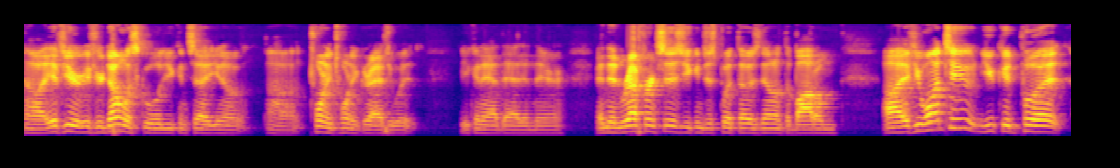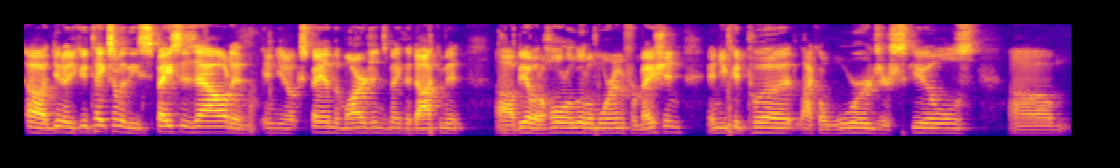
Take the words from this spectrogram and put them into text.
uh, if you're if you're done with school, you can say you know uh, 2020 graduate. You can add that in there, and then references you can just put those down at the bottom. Uh, if you want to, you could put uh, you know you could take some of these spaces out and and you know expand the margins, make the document uh, be able to hold a little more information, and you could put like awards or skills. Um,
